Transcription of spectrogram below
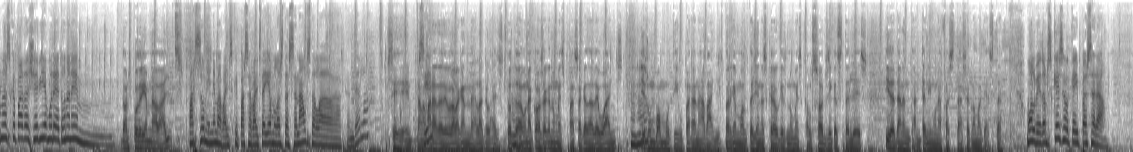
Una escapada, Xavier Moret, on anem? Doncs podríem anar a Valls. Passa, anem a Valls. Què passa a Valls? Dèiem les decenals de la Candela? Sí, de la Sí? Mare de Déu de la Candela, clar, és tota una cosa que només passa cada 10 anys i és un bon motiu per anar a Valls, perquè molta gent es creu que és només calçots i castellers i de tant en tant tenim una festassa com aquesta. Molt bé, doncs què és el que hi passarà?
